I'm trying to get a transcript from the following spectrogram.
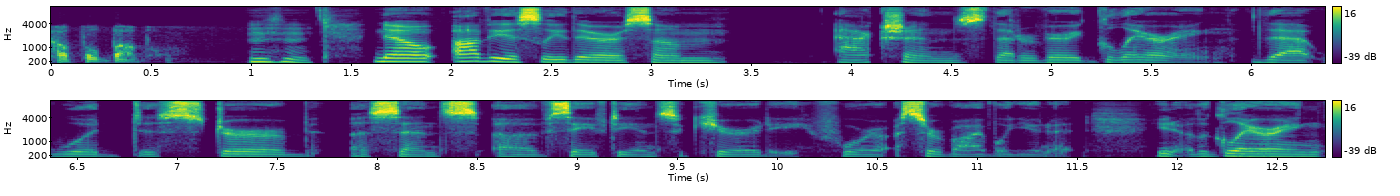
couple bubble. Mm-hmm. Now, obviously, there are some actions that are very glaring that would disturb a sense of safety and security for a survival unit. You know, the glaring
